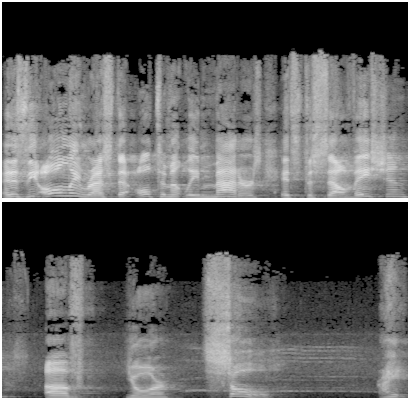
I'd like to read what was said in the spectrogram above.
And it's the only rest that ultimately matters. It's the salvation of your soul, right?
